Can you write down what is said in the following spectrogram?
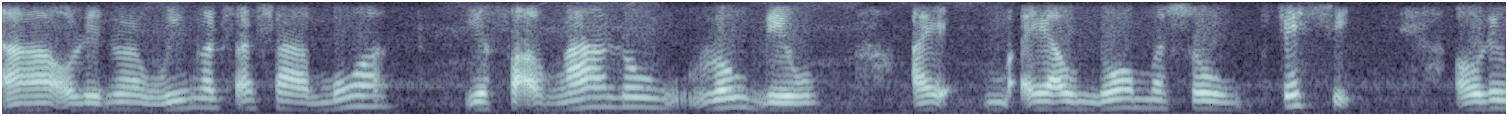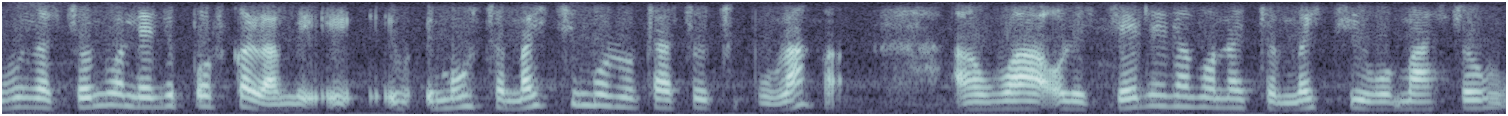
A o le nua winga fa sa moa, i a fa ngā rou leo, ai au noa ma so fesi. A o le winga tonua le nei po ka lame, e, e, e mo tamaiti mo no tātou tupulanga. A wā o le tele na mona tamaiti o mātou,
